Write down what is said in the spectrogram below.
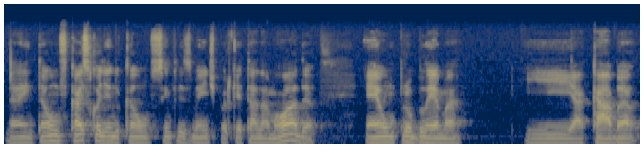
Né? Então, ficar escolhendo cão simplesmente porque está na moda é um problema e acaba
